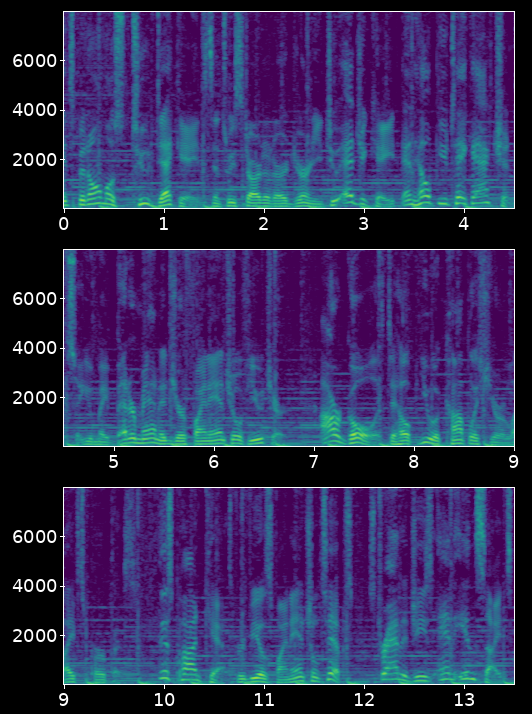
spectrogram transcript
It's been almost two decades since we started our journey to educate and help you take action so you may better manage your financial future. Our goal is to help you accomplish your life's purpose. This podcast reveals financial tips, strategies, and insights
